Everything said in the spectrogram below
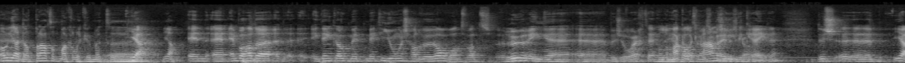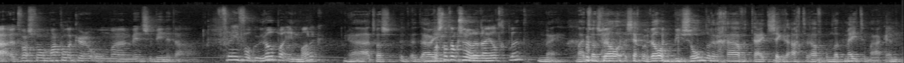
Oh ja, dat praat wat makkelijker met... eh, Ja. ja. En, en, en we hadden, eh, ik denk ook met, met die jongens hadden we wel wat, wat reuring eh, eh, bezorgd en, en wat makkelijker aan aanzien gekregen. Dus ja, het was wel makkelijker om eh, mensen binnen te halen. Vreevok Europa in Mark. Ja, het was... het- nou, Was dat ook sneller dan je had gepland? Nee, maar het was wel, zeg maar, wel een bijzondere gave tijd, zeker achteraf, om dat mee te maken. En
